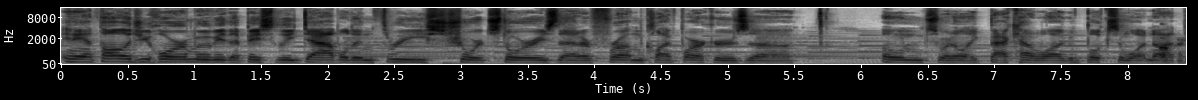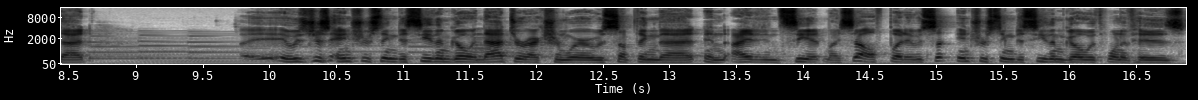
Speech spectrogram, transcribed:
an anthology horror movie that basically dabbled in three short stories that are from Clive Barker's uh, own sort of like back catalog of books and whatnot. Okay. That it was just interesting to see them go in that direction where it was something that, and I didn't see it myself, but it was interesting to see them go with one of his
